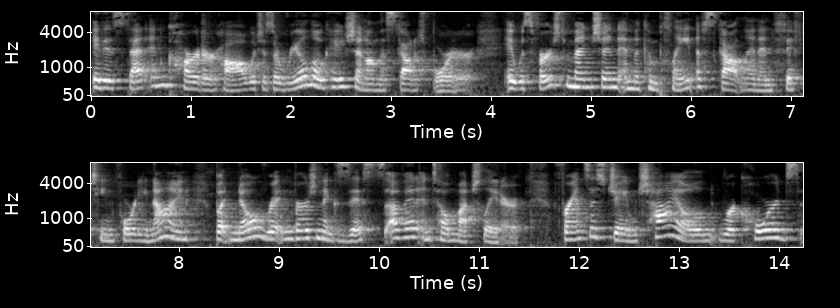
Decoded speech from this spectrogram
It is set in Carterhaugh, which is a real location on the Scottish border. It was first mentioned in the Complaint of Scotland in 1549, but no written version exists of it until much later. Francis James Child records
